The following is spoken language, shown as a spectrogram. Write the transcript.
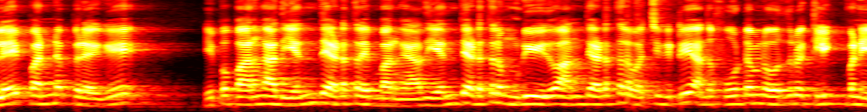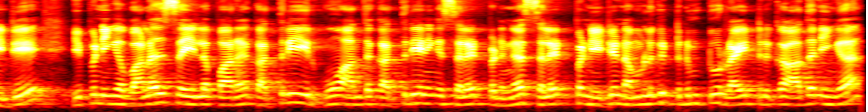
ப்ளே பண்ண பிறகு இப்போ பாருங்கள் அது எந்த இடத்துல பாருங்கள் அது எந்த இடத்துல முடியுதோ அந்த இடத்துல வச்சுக்கிட்டு அந்த ஃபோட்டோவில் ஒரு தடவை கிளிக் பண்ணிவிட்டு இப்போ நீங்கள் வலது சைடில் பாருங்கள் கத்திரி இருக்கும். அந்த கத்திரியை நீங்கள் செலக்ட் பண்ணுங்கள் செலக்ட் பண்ணிவிட்டு நம்மளுக்கு ட்ரிம் டு ரைட் இருக்குது அதை நீங்கள்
